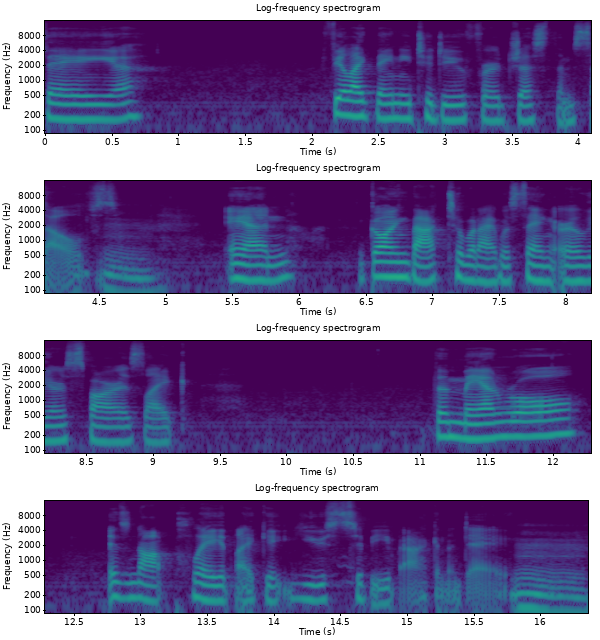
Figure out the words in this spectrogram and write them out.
they feel like they need to do for just themselves. Mm. And going back to what I was saying earlier, as far as like the man role is not played like it used to be back in the day. Mm.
